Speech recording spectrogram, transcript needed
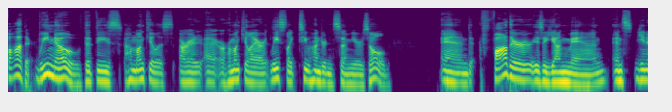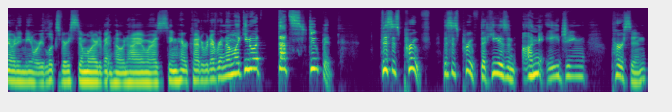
father, we know that these homunculus are uh, or homunculi are at least like 200 and some years old. And father is a young man, and you know what I mean, where he looks very similar to Van Hohenheim or has the same haircut or whatever. And I'm like, you know what? That's stupid. This is proof. This is proof that he is an unaging person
